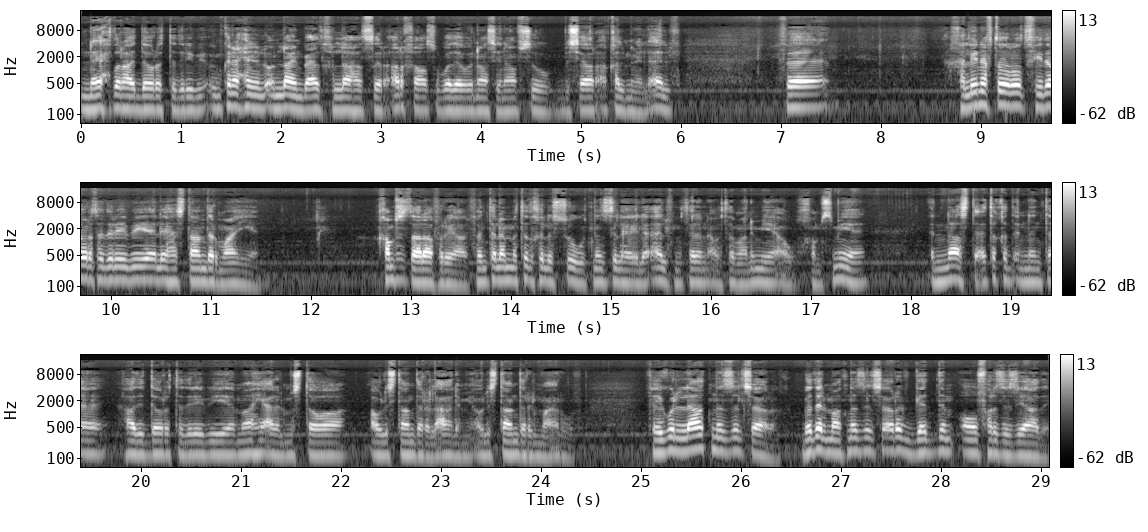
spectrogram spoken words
إنه يحضر هاي الدورة التدريبية يمكن الحين الأونلاين بعد خلاها تصير أرخص وبدأوا الناس ينافسوا بسعر أقل من الألف. ف خلينا نفترض في دورة تدريبية لها standard معين. خمسة آلاف ريال. فأنت لما تدخل السوق وتنزلها إلى ألف مثلا أو ثمانمية أو خمسمية الناس تعتقد أن أنت هذه الدورة التدريبية ما هي على المستوى أو ال standard العالمي أو ال standard المعروف. فيقول لا تنزل سعرك. بدل ما تنزل سعرك قدم offers زيادة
